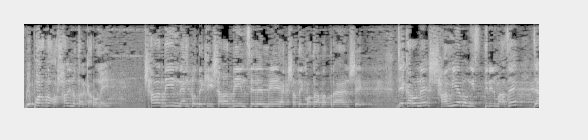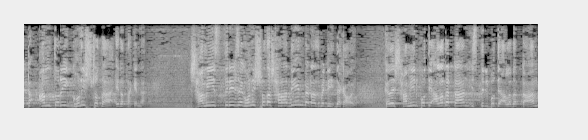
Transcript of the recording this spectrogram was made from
বেপর্দা, অশালীনতার কারণে সারাদিন ন্যাংটো দেখি, সারাদিন ছেলে, মেয়ে একসাথে কথাবার্তা হ্যান্ডশেক যে কারণে স্বামী এবং স্ত্রীর মাঝে যে একটা আন্তরিক ঘনিষ্ঠতা, এটা থাকে না। স্বামী, স্ত্রীর যে ঘনিষ্ঠতা, সারাদিন বেটাস বেটি দেখা হয়। কাজে স্বামীর প্রতি আলাদা টান, স্ত্রীর প্রতি আলাদা টান,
